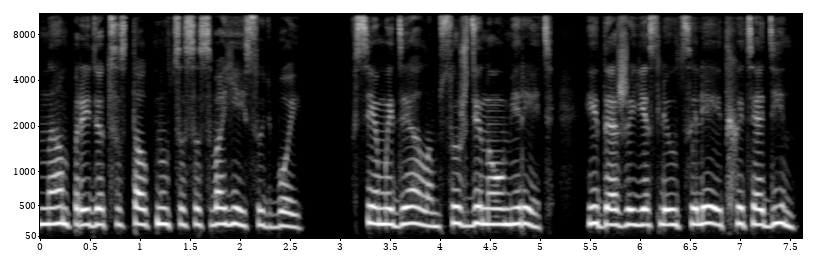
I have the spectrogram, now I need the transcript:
Нам придется столкнуться со своей судьбой. Всем идеалам суждено умереть, и даже если уцелеет хоть один,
